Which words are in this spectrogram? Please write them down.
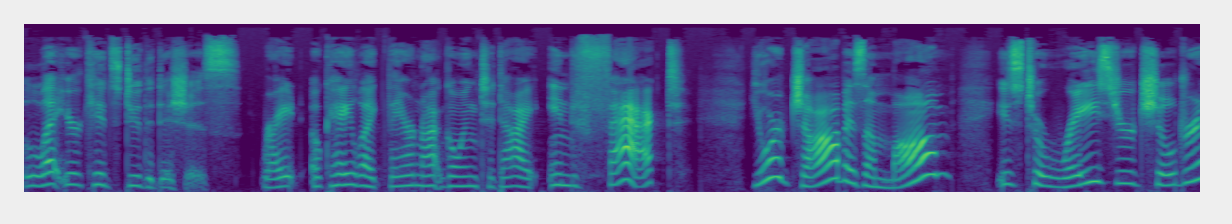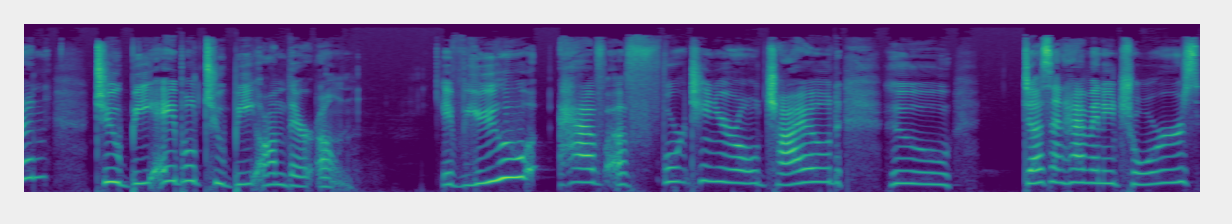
let your kids do the dishes right? Okay? Like they're not going to die. In fact your job as a mom is to raise your children to be able to be on their own if you have a 14 year old child who doesn't have any chores,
